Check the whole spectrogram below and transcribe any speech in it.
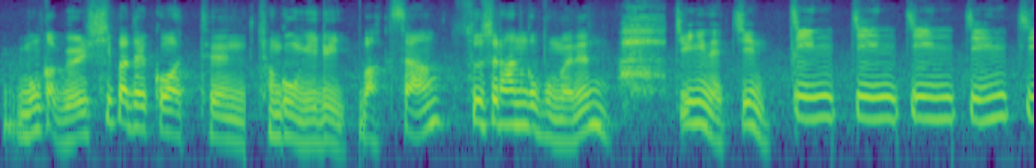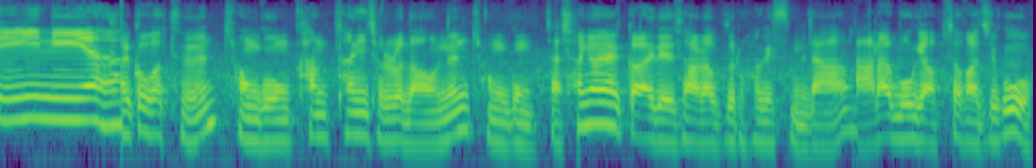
뭔가 멸시받을 것 같은 전공 1위. 막상 수술하는 거 보면은 하, 찐이네 찐 찐찐찐찐 찐이야. 할 것 같은 전공 감탄이 절로 나오는 전공. 자 성형외과에 대해서 알아보 도록 알아보도록 하겠습니다. 알아보기 앞서가지고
